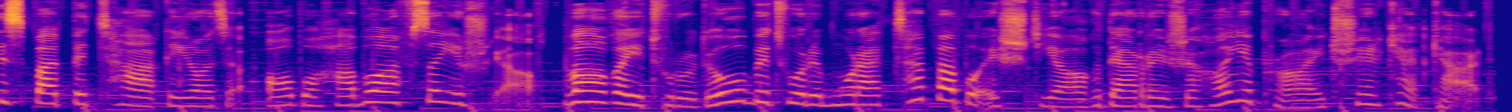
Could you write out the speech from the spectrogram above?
نسبت به تغییرات آب و هوا افزایش یافت و آقای ترودو به طور مرتب و با اشتیاق در رژه های پراید شرکت کرد.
